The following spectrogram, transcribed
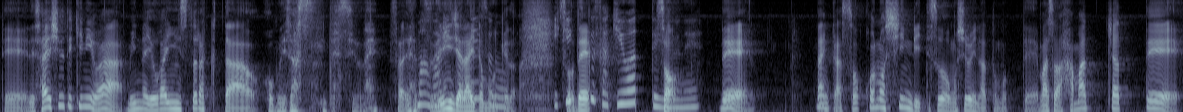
てで最終的にはみんなヨガインストラクターを目指すんですよね。さまあ全員じゃないと思うけど。行き着く先はっていうねでなんかそこの心理ってすごい面白いなと思ってまあそのハマっちゃって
